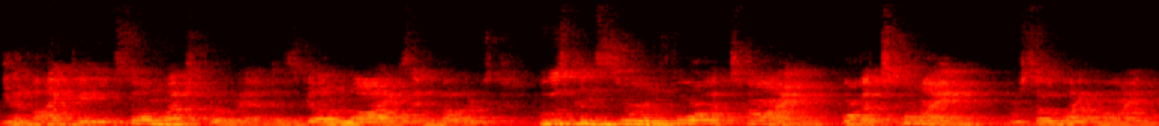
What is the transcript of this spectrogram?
Yet I gained so much from them as young wives and mothers whose concern for a time, for a time, were so like mine,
